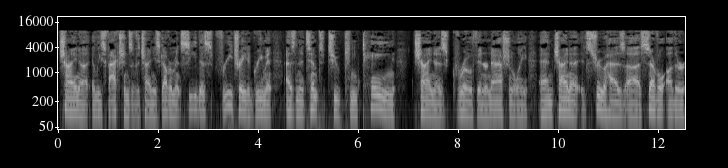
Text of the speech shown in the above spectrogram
China, at least factions of the Chinese government, see this free trade agreement as an attempt to contain China's growth internationally. And China, it's true, has uh, several other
